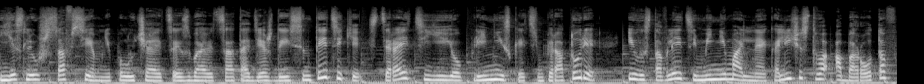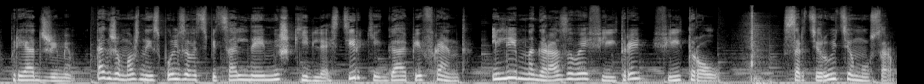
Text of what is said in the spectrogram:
Если уж совсем не получается избавиться от одежды из синтетики, стирайте ее при низкой температуре и выставляйте минимальное количество оборотов при отжиме. Также можно использовать специальные мешки для стирки Gapi Friend или многоразовые фильтры Filtrol. Сортируйте мусор.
